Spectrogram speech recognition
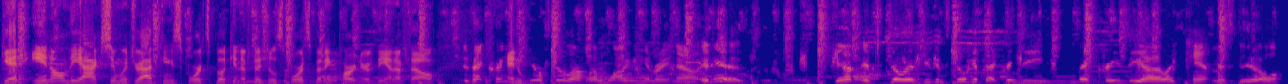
Get in on the action with DraftKings Sportsbook, an official sports betting partner of the NFL. Is that crazy And- deal still up? I'm logging in right now. It is. Yep, it still is. You can still get that crazy, that crazy, uh, like can't miss deal.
